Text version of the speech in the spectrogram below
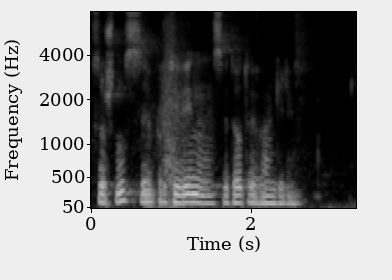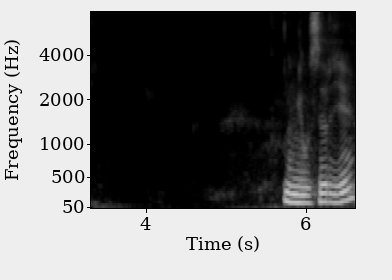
всъщност се противи на Светото Евангелие. На милосърдие,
